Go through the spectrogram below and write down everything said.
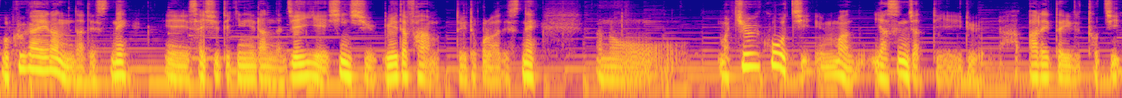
僕が選んだですね、えー、最終的に選んだ JA 新州上田ファームというところはですね、あのー、まあ、休耕地、まあ、休んじゃっている、荒れている土地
